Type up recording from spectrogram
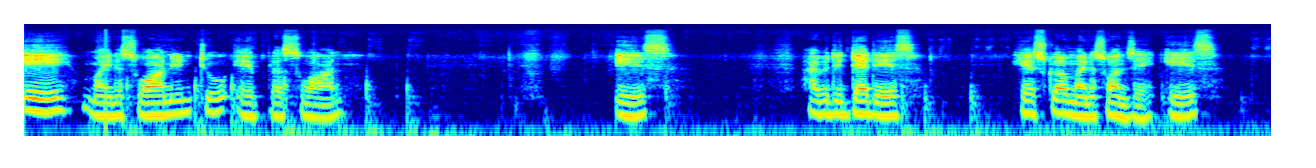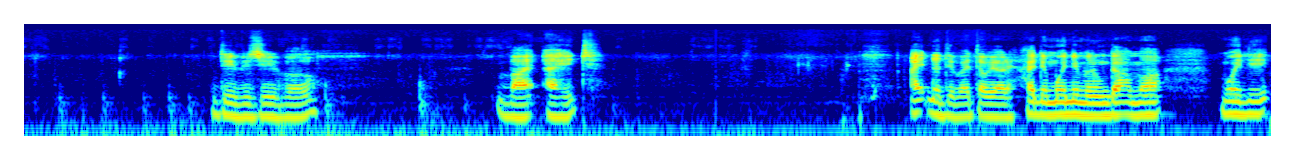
a minus 1 into a plus 1 is habit that is a square minus 1 j is divisible by 8 8 na divide taw yare. Haidi moini manungda ama moini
